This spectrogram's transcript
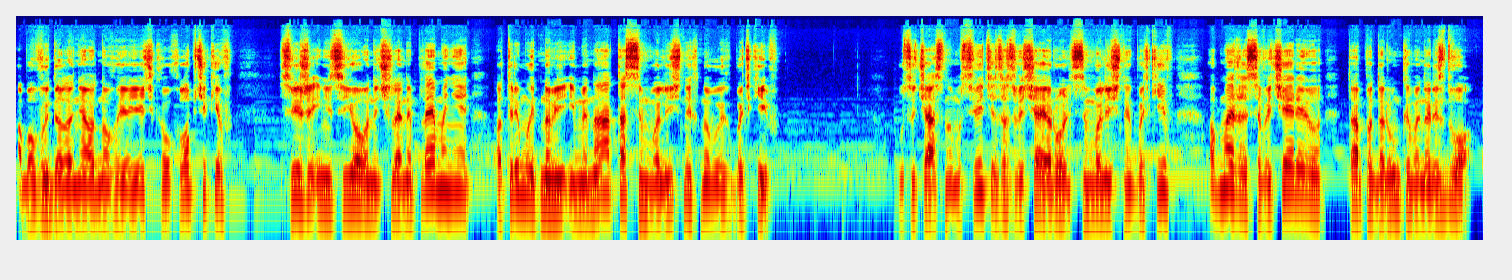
або видалення одного яєчка у хлопчиків, свіже ініційовані члени племені отримують нові імена та символічних нових батьків. У сучасному світі зазвичай роль символічних батьків обмежується вечерею та подарунками на Різдво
